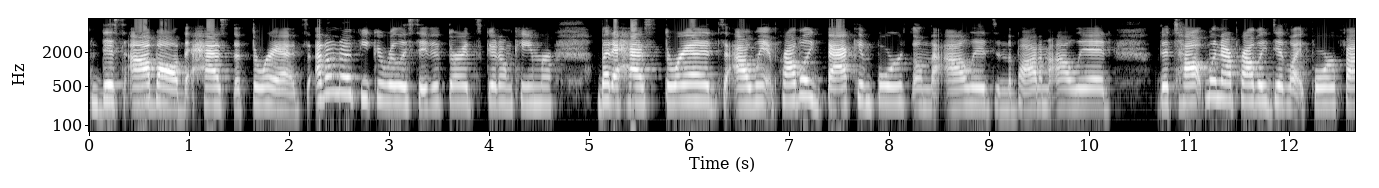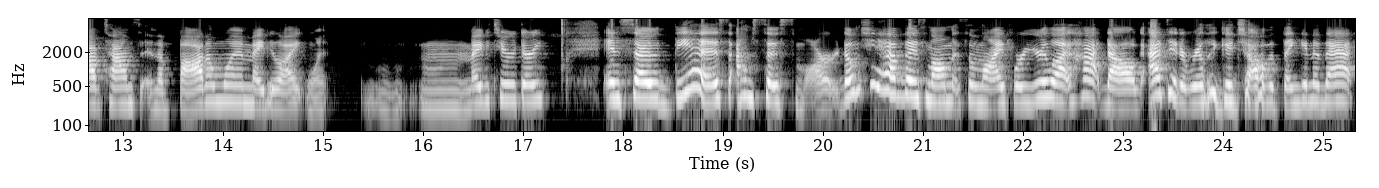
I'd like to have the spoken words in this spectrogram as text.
this eyeball that has the threads. I don't know if you can really see the threads good on camera, but it has threads. I went probably back and forth on the eyelids and the bottom eyelid. The top one I probably did like four or five times, and the bottom one maybe like one, mm, maybe two or three. And so this, I'm so smart. Don't you have those moments in life where you're like, hot dog, I did a really good job of thinking of that.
